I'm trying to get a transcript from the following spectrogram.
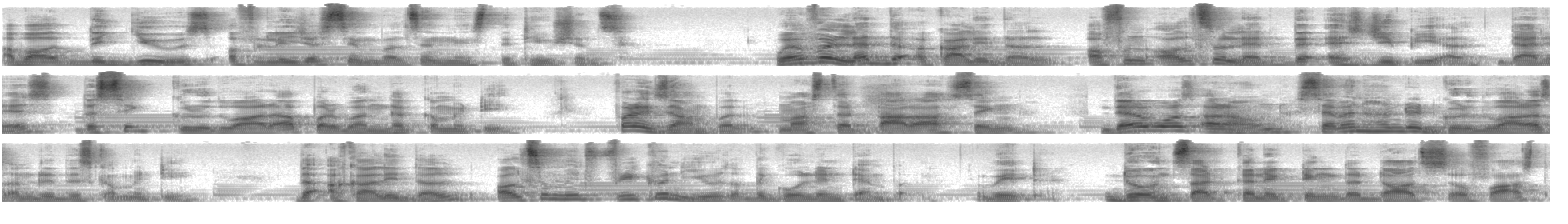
about the use of religious symbols and institutions. Whoever led the Akali Dal often also led the SGPC, that is, the Sikh Gurudwara Parbandhak Committee. For example, Master Tara Singh, there was around 700 Gurudwaras under this committee. The Akali Dal also made frequent use of the Golden Temple. Wait, don't start connecting the dots so fast.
